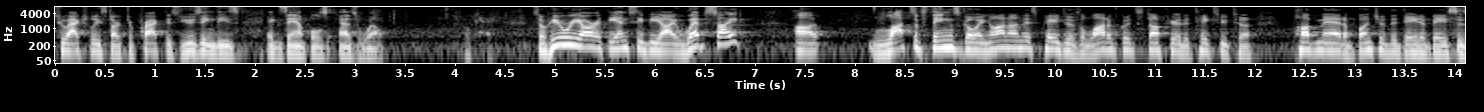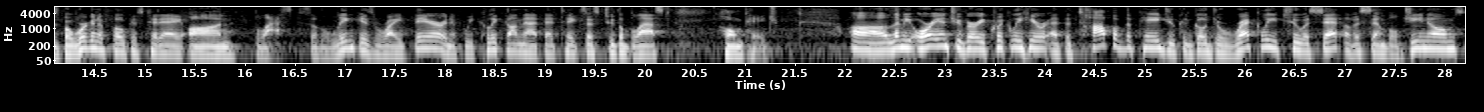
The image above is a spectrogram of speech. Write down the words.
to actually start to practice using these examples as well. Okay, so here we are at the NCBI website. Uh, lots of things going on on this page. There's a lot of good stuff here that takes you to PubMed, a bunch of the databases, but we're going to focus today on BLAST. So the link is right there, and if we click on that, that takes us to the BLAST homepage. Uh, let me orient you very quickly here. At the top of the page, you can go directly to a set of assembled genomes.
